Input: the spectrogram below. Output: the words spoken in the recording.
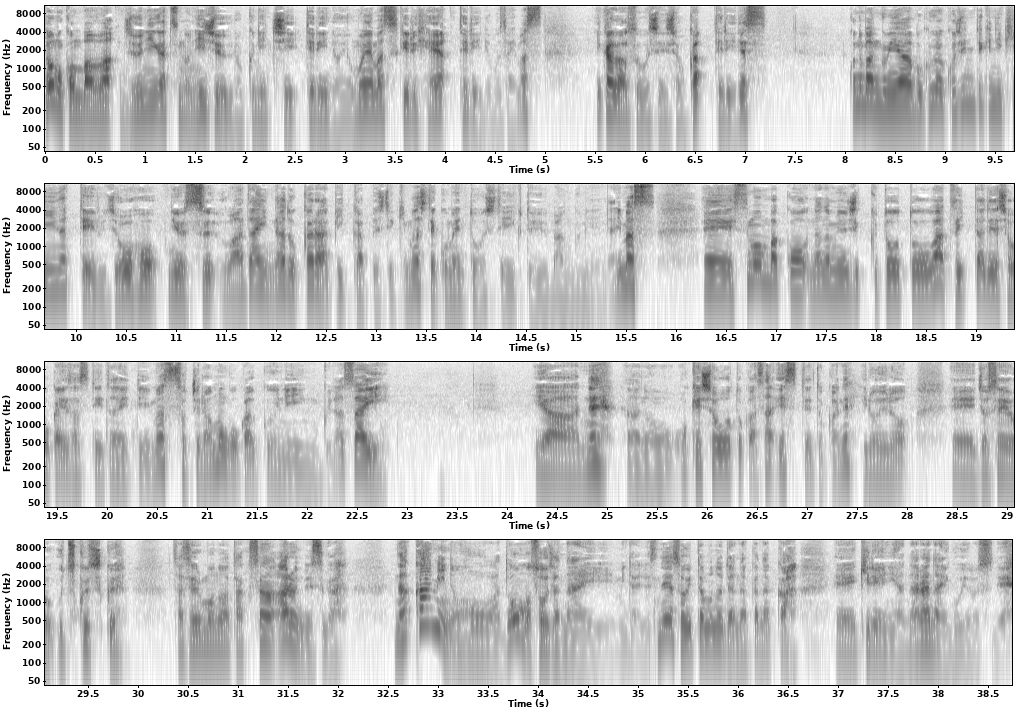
どうもこんばんは。12月の26日テリーのよもやますぎる部屋テリーでございます。いかがお過ごしでしょうか？テリーです。この番組は僕が個人的に気になっている情報ニュース話題などからピックアップしてきましてコメントをしていくという番組になります、えー、質問箱ナナミュージック等々はツイッターで紹介させていただいています。そちらもご確認ください。いやねあのお化粧とかさエステとかねいろいろ、えー、女性を美しくさせるものはたくさんあるんですが中身の方はどうもそうじゃないみたいですね。そういったものではなかなか、えー、綺麗にはならないご様子で、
